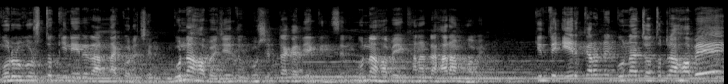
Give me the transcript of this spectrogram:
গরুর গোস্ত কিনে এনে রান্না করেছেন। গুণা হবে, যেহেতু ঘুষের টাকা দিয়ে কিনছেন। গুণা হবে খানাটা হারাম হবে। কিন্তু এর কারণে গুণা যতটা হবে,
